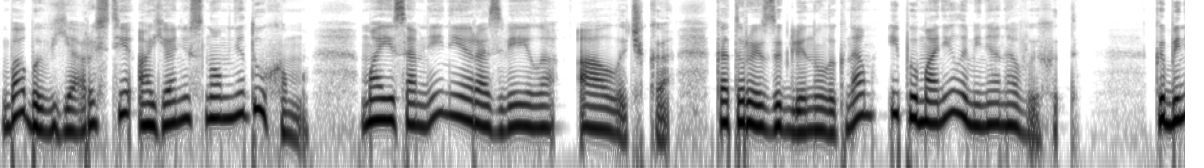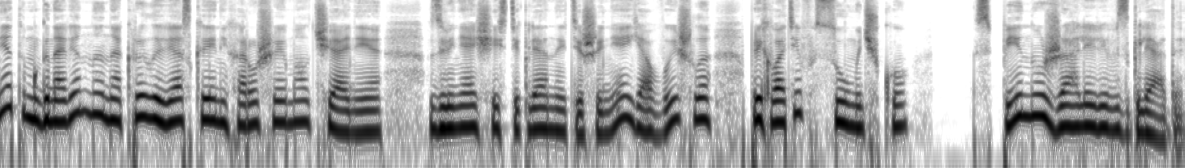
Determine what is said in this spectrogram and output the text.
бабы в ярости, а я ни сном, ни духом. Мои сомнения развеяла Аллочка, которая заглянула к нам и поманила меня на выход. Кабинет мгновенно накрыло вязкое нехорошее молчание. В звенящей стеклянной тишине я вышла, прихватив сумочку. Спину жалили взгляды.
